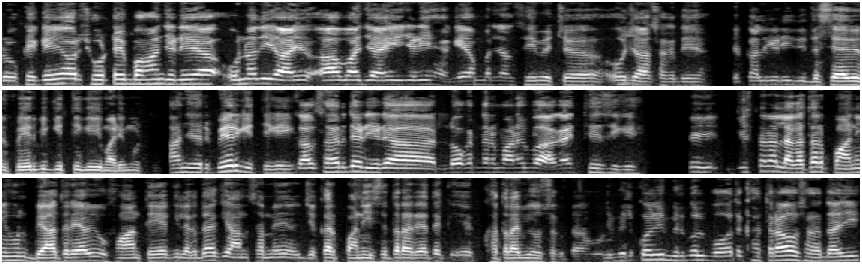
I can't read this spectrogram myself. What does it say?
ਰੋਕੇ ਗਏ ਆ ਔਰ ਛੋਟੇ ਵਾਹਨ ਜਿਹੜੇ ਆ ਉਹਨਾਂ ਦੀ ਆਇ- ਆਵਾਜਾਈ ਜਿਹੜੀ ਹੈਗੇ ਐਮਰਜੈਂਸੀ ਵਿੱਚ ਉਹ ਜਾ ਸਕਦੇ ਆ। ਤੇ ਕੱਲ ਜਿਹੜੀ ਦੀ ਦੱਸਿਆ ਰਿਪੇਅਰ ਵੀ ਕੀਤੀ ਗਈ ਮਾੜੀ ਮੋਟੀ? ਹਾਂਜੀ ਰਿਪੇਅਰ ਕੀਤੀ ਗਈ। ਕੱਲ ਸਾਰੀ ਦਿਹਾੜੀ ਜਿਹੜਾ ਲੋਕ ਨਿਰਮਾਣ ਵਿਭਾਗ ਆ ਇੱਥੇ ਸੀਗੇ। ਤੇ ਜਿਸ ਤਰ੍ਹਾਂ ਲਗਾਤਾਰ ਪਾਣੀ ਹੁਣ ਬਿਆਸ ਦਰਿਆ ਵੀ ਉਫਾਨ ਤੇ ਹੈ ਕਿ ਲੱਗਦਾ ਕਿ ਆਉਣ ਸਮੇਂ ਜੇਕਰ ਪਾਣੀ ਇਸੇ ਤਰ੍ਹਾਂ ਰਿਹਾ ਤਾਂ ਖਤਰਾ ਵੀ ਹੋ ਸਕਦਾ ਜੀ ਬਿਲਕੁਲ ਜੀ ਬਿਲਕੁਲ ਬਹੁਤ ਖਤਰਾ ਹੋ ਸਕਦਾ ਜੀ।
